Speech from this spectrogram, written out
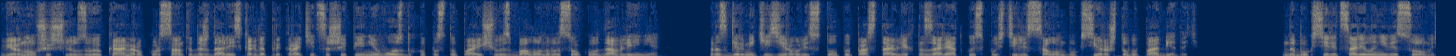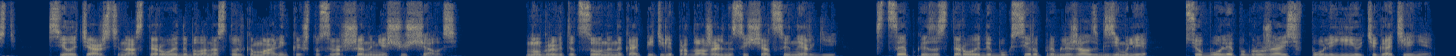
Вернувшись в шлюзовую камеру, курсанты дождались, когда прекратится шипение воздуха, поступающего из баллона высокого давления, разгерметизировали ступы, поставили их на зарядку и спустились в салон буксира, чтобы пообедать. На буксире царила невесомость. Сила тяжести на астероиды была настолько маленькой, что совершенно не ощущалась. Но гравитационные накопители продолжали насыщаться энергией. Сцепка из астероида буксира приближалась к Земле, все более погружаясь в поле ее тяготения.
